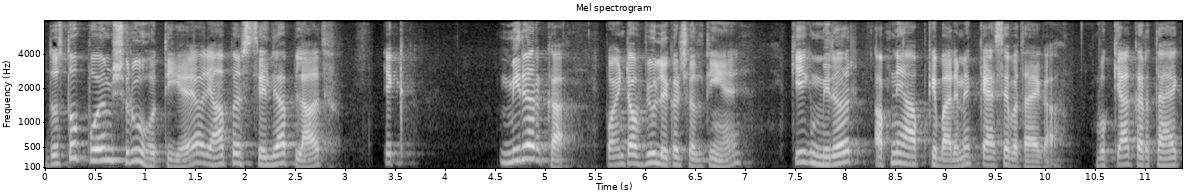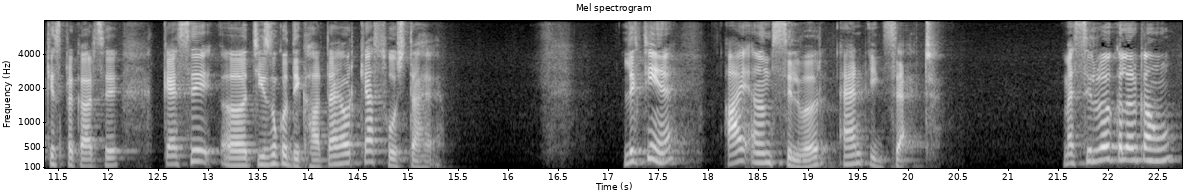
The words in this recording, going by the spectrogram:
दोस्तों पोएम शुरू होती है और यहाँ पर सिल्विया प्लाथ एक मिरर का पॉइंट ऑफ़ व्यू लेकर चलती हैं कि एक मिरर अपने आप के बारे में कैसे बताएगा? वो क्या करता है? किस प्रकार से कैसे चीज़ों को दिखाता है और क्या सोचता है। लिखती हैं I am silver and exact मैं सिल्वर कलर का हूँ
